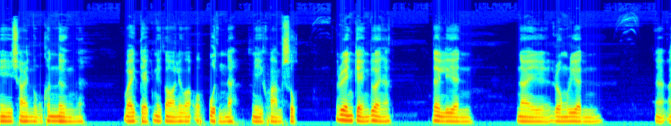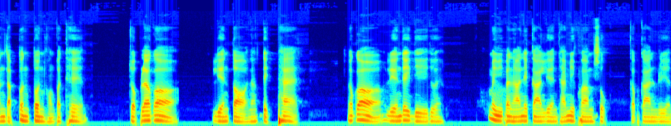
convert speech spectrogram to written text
มีชายหนุ่มคนหนึ่งนะวัยเด็กนี่ก็เรียกว่าอบอุ่นนะมีความสุข เรียนเก่งด้วยนะ ได้เรียนในโรงเรียนอันดับต้นๆของประเทศ จบแล้วก็เรียนต่อนะติดแพทย์ แล้วก็เรียนได้ดีด้วย ไม่มีปัญหาในการเรียนแถมมีความสุขกับการเรียน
